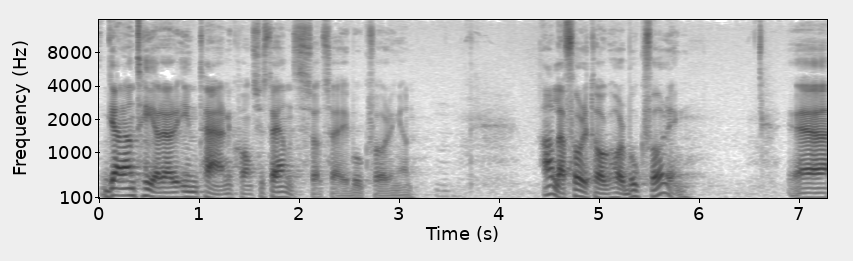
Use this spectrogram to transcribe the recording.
garanterar intern konsistens så att säga i bokföringen. Alla företag har bokföring. Eh,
